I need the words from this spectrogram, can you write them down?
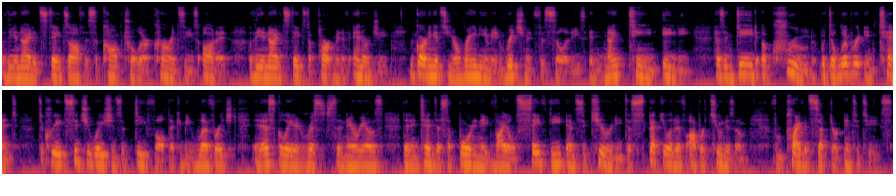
of the United States Office of Comptroller Currencies audit of the United States Department of Energy regarding its uranium enrichment facilities in 1980 has indeed accrued with deliberate intent to create situations of default that can be leveraged in escalated risk scenarios that intend to subordinate vital safety and security to speculative opportunism from private sector entities.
